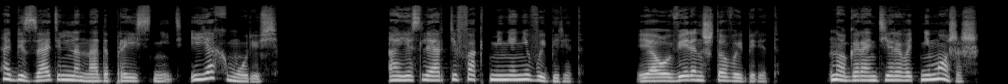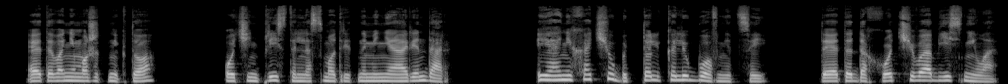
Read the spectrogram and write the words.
обязательно надо прояснить, и я хмурюсь. А если артефакт меня не выберет? Я уверен, что выберет. Но гарантировать не можешь. Этого не может никто. Очень пристально смотрит на меня арендар. Я не хочу быть только любовницей. Ты это доходчиво объяснила.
